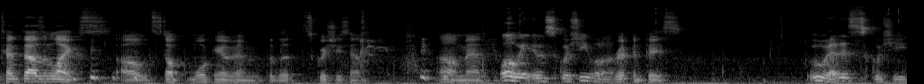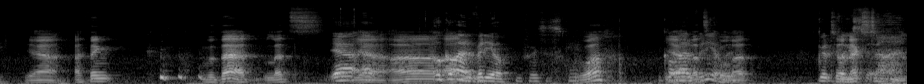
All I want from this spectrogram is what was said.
10,000 likes. I'll stop walking over him for the squishy sound. Oh man. oh wait, it was squishy. Hold on. Rip in peace. Ooh, that is squishy. Yeah, I think with that, let's. Yeah, Yeah. Uh, Oh, go ahead, um, video. First escape. What? Call yeah, that a let's video, call man. that. Good. Till next time.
